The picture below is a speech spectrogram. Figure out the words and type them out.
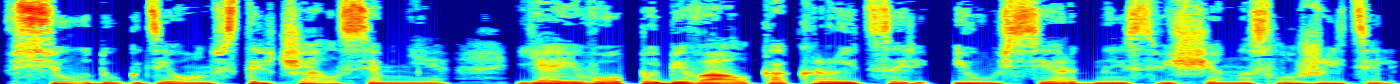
Всюду, где он встречался мне, я его побивал как рыцарь и усердный священнослужитель,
